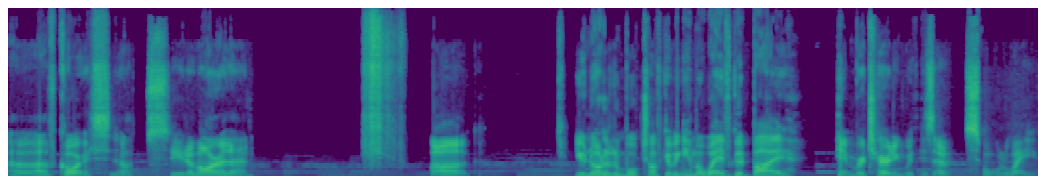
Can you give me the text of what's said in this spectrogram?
uh, of course. I'll see you tomorrow then. Fuck. You nodded and walked off, giving him a wave goodbye, him returning with his own small wave.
